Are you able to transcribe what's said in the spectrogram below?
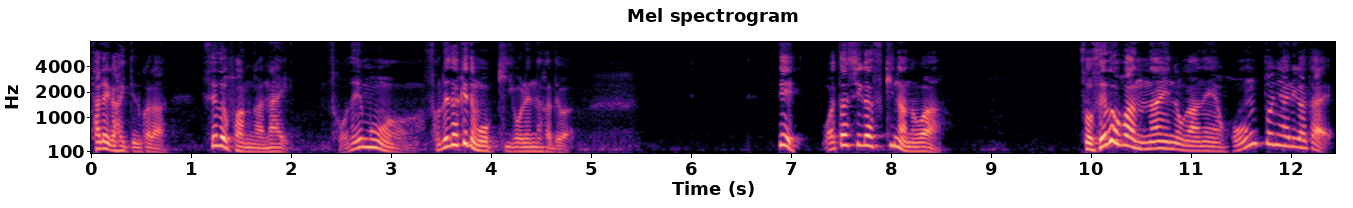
タレが入ってるから、セロファンがない。それも、それだけでも大きい、俺の中では。で、私が好きなのは、そう、セロファンないのがね、本当にありがたい。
